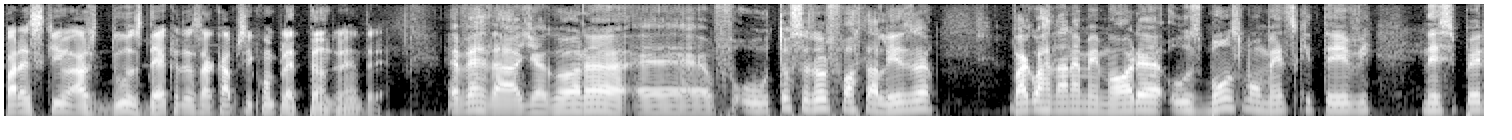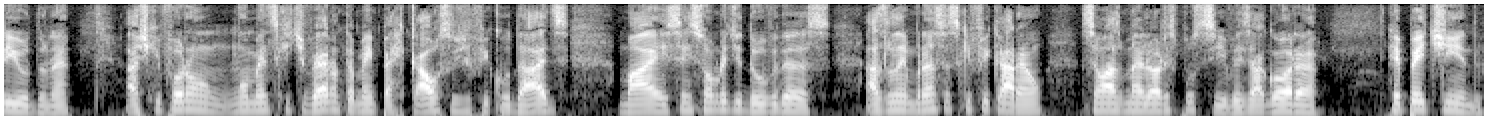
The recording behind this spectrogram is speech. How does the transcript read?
parece que as duas décadas acabam se completando, né, André? É verdade. Agora, é, o, torcedor Fortaleza vai guardar na memória os bons momentos que teve nesse período, né? Acho que foram momentos que tiveram também percalços, dificuldades, mas sem sombra de dúvidas, as lembranças que ficarão são as melhores possíveis. Agora, repetindo,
